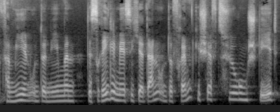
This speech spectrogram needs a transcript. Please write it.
Familienunternehmen, das regelmäßig ja dann unter Fremdgeschäftsführung steht.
